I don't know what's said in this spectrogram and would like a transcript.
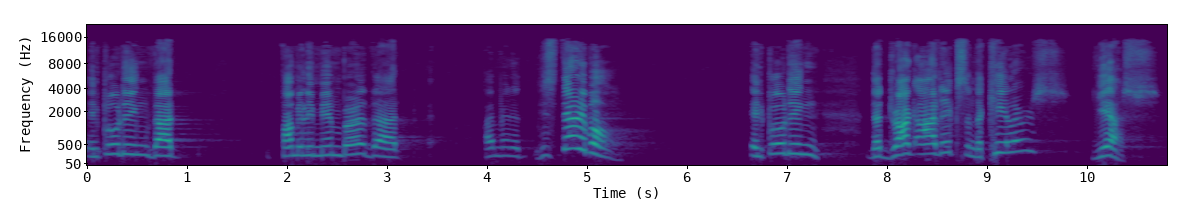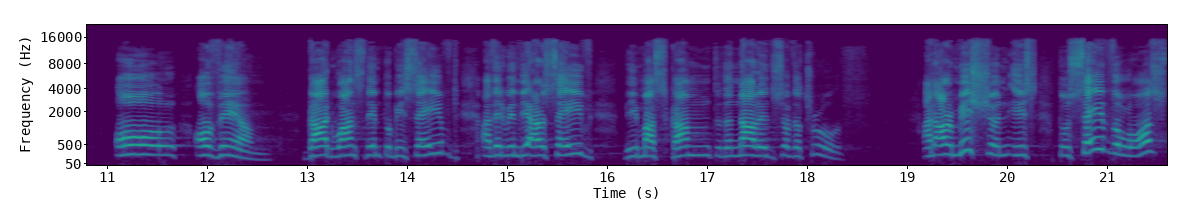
including that family member that, I mean, it, he's terrible including the drug addicts and the killers? Yes, all of them. God wants them to be saved, and then when they are saved, they must come to the knowledge of the truth. And our mission is to save the lost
